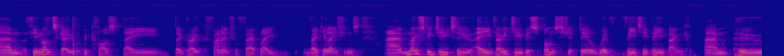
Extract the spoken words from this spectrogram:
um, a few months ago because they they broke financial fair play regulations, uh, mostly due to a very dubious sponsorship deal with VTB Bank, um, who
